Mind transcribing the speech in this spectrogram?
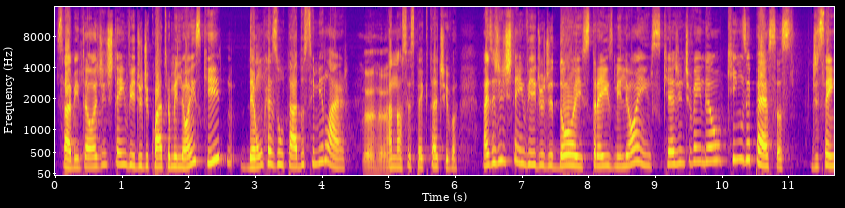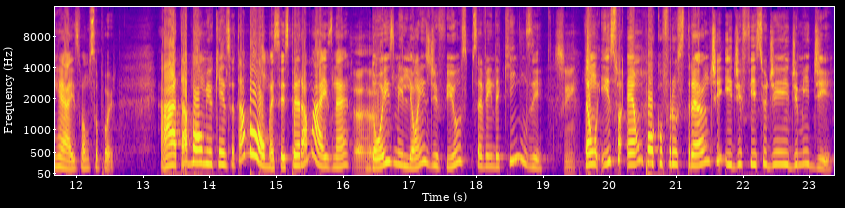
Sabe? Então a gente tem vídeo de 4 milhões que deu um resultado similar Aham. à nossa expectativa. Mas a gente tem vídeo de 2, 3 milhões que a gente vendeu 15 peças de 100 reais, vamos supor. Ah, tá bom, 1.500, tá bom, mas você espera mais, né? Aham. 2 milhões de views pra você vender 15? Sim. Então, isso é um pouco frustrante e difícil de, de medir.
